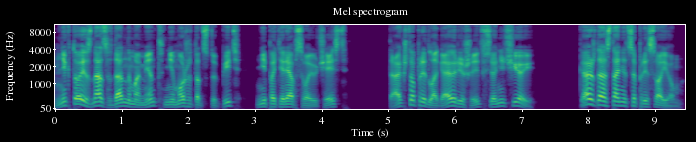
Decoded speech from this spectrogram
Никто из нас в данный момент не может отступить не потеряв свою честь, так что предлагаю решить все ничьей. Каждый останется при своем.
